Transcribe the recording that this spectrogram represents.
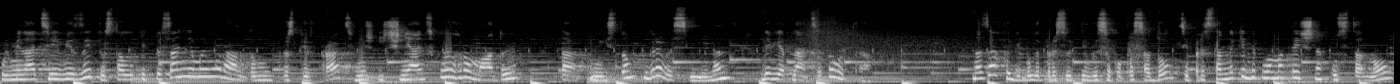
Кульмінацією візиту стало підписання меморандуму про співпрацю між Ічнянською громадою та містом Гревесмілен 19 травня. На заході були присутні високопосадовці, представники дипломатичних установ,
